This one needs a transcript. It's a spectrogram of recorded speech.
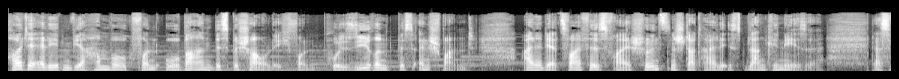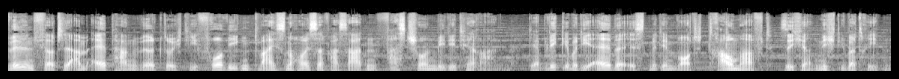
Heute erleben wir Hamburg von urban bis beschaulich, von pulsierend bis entspannt. Eine der zweifelsfrei schönsten Stadtteile ist Blankenese. Das Villenviertel am Elbhang wirkt durch die vorwiegend weißen Häuserfassaden fast schon mediterran. Der Blick über die Elbe ist mit dem Wort traumhaft sicher nicht übertrieben.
